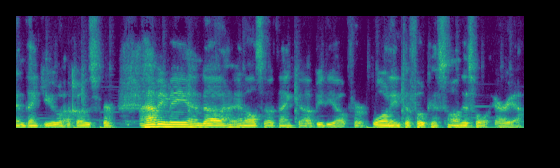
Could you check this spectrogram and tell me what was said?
And thank you, Ákos, for having me, and uh, and also thank uh, BDO for wanting to focus on this whole area.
